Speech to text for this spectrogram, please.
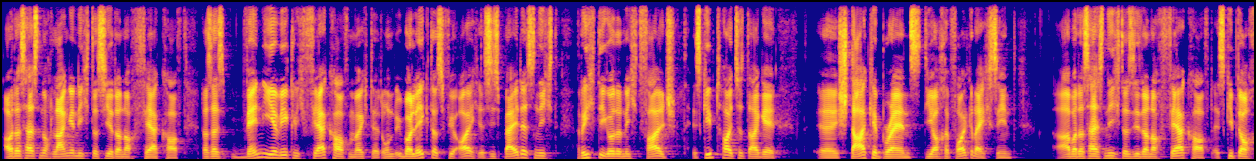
Aber das heißt noch lange nicht, dass ihr dann auch verkauft. Das heißt, wenn ihr wirklich verkaufen möchtet und überlegt das für euch, es ist beides nicht richtig oder nicht falsch. Es gibt heutzutage äh, starke Brands, die auch erfolgreich sind. Aber das heißt nicht, dass ihr dann auch verkauft. Es gibt auch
